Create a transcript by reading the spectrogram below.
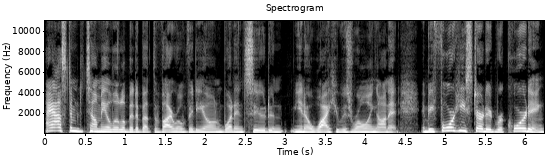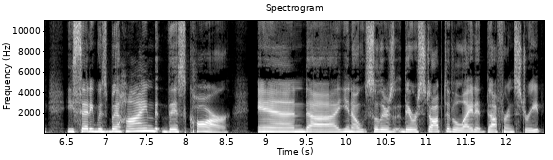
I asked him to tell me a little bit about the viral video and what ensued, and you know why he was rolling on it. And before he started recording, he said he was behind this car and uh, you know, so there's they were stopped at a light at Dufferin Street,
